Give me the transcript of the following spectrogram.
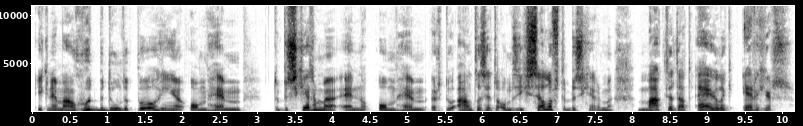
ik neem aan, goed bedoelde pogingen om hem te beschermen en om hem ertoe aan te zetten om zichzelf te beschermen, maakte dat eigenlijk erger.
